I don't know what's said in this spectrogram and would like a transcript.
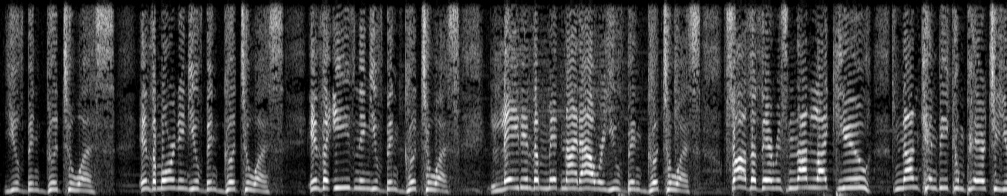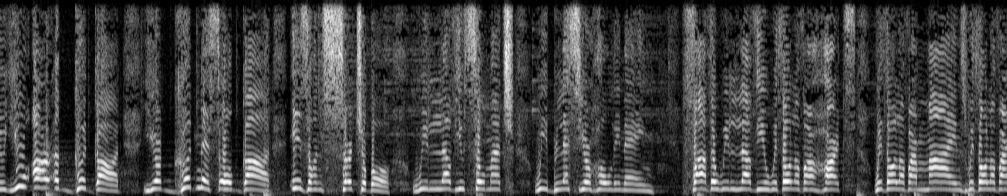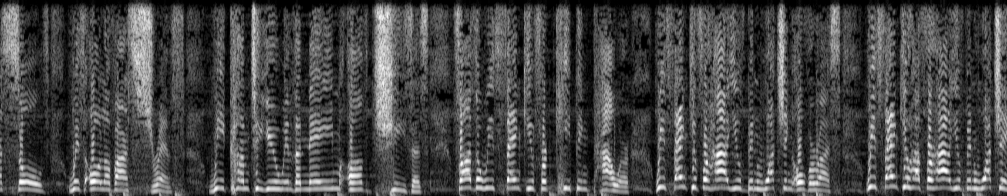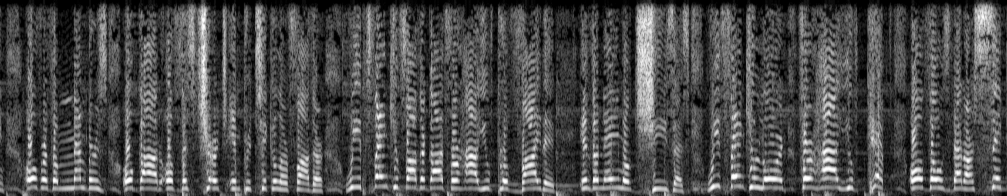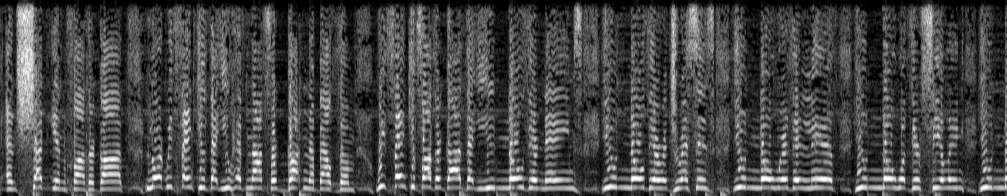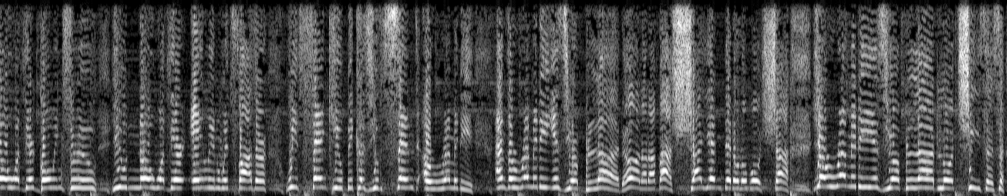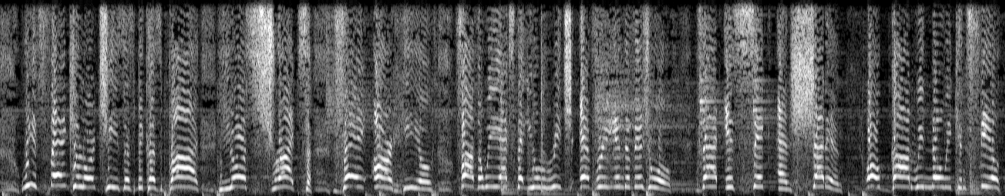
You've been good to us. In the morning, you've been good to us. In the evening, you've been good to us. Late in the midnight hour, you've been good to us. Father, there is none like you. None can be compared to you. You are a good God. Your goodness, oh God, is unsearchable. We love you so much. We bless your holy name. Father, we love you with all of our hearts, with all of our minds, with all of our souls, with all of our strength. We come to you in the name of Jesus. Father, we thank you for keeping power. We thank you for how you've been watching over us. We thank you for how you've been watching over the members, oh God, of this church in particular, Father. We thank you, Father God, for how you've provided in the name of Jesus. We thank you, Lord, for how you've kept all those that are sick and shut in, Father God. Lord, we thank you that you have not forgotten about them. We thank you, Father God, that you know their names, you know their addresses, you know where they live, you know what they're feeling, you know what they're going through, you know what they're ailing with, Father. We thank you because you've sent a remedy and the remedy is your blood. Oh. Your remedy is your blood, Lord Jesus. We thank you, Lord Jesus, because by your stripes they are healed. Father, we ask that you reach every individual that is sick and shut in. Oh God, we know we can feel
